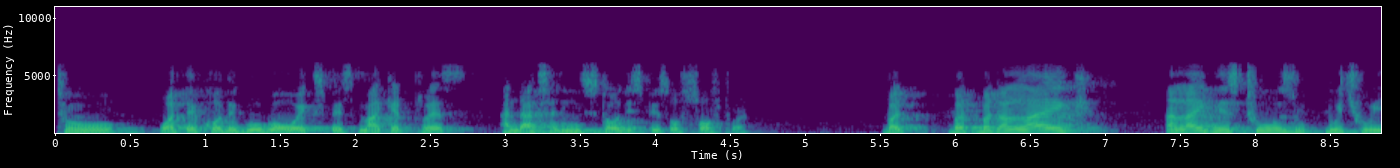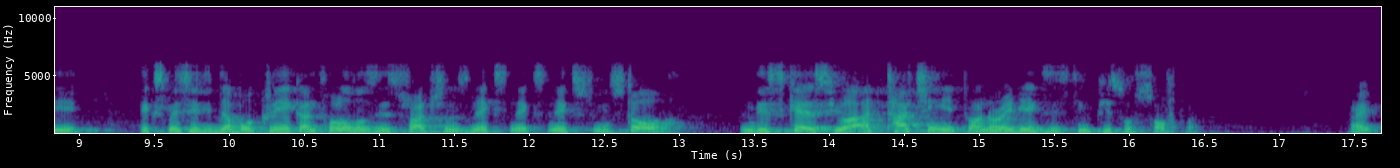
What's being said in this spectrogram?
to what they call the Google Workspace Marketplace and actually install this piece of software. But, but, but unlike, unlike these tools which we explicitly double click and follow those instructions next, next, next to install, in this case, you are attaching it to an already existing piece of software, right?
